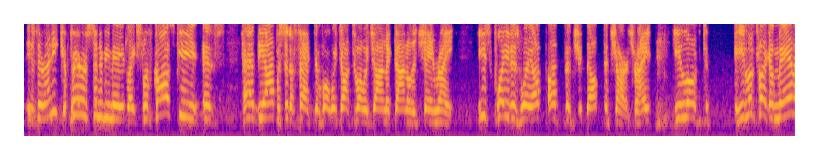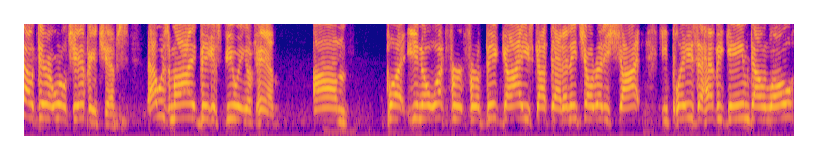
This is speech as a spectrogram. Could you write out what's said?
is there any comparison to be made? Like Slafkovsky has had the opposite effect of what we talked about with John McDonald and Shane Wright. He's played his way up up the up the charts, right? He looked he looked like a man out there at World Championships. That was my biggest viewing of him. Um, but you know what? For for a big guy, he's got that NHL ready shot. He plays a heavy game down low.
